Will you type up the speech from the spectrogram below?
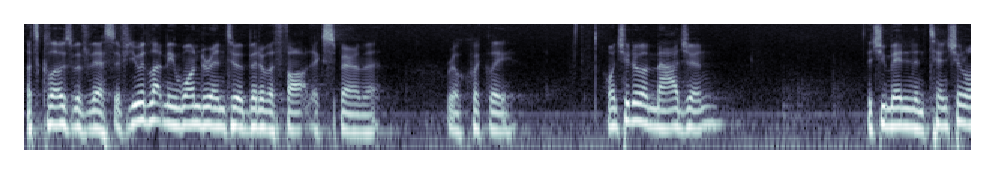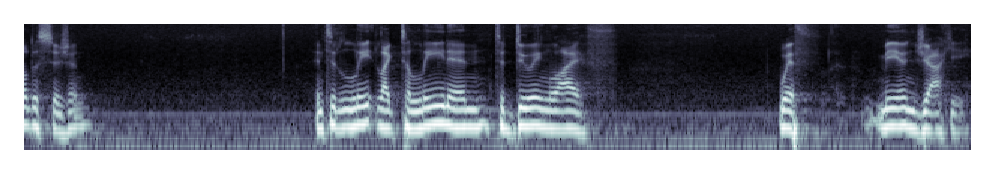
Let's close with this. If you would let me wander into a bit of a thought experiment real quickly, I want you to imagine that you made an intentional decision and to lean, like to lean in to doing life with me and Jackie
